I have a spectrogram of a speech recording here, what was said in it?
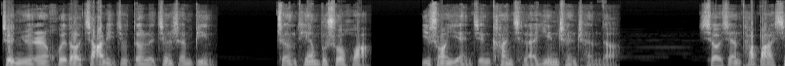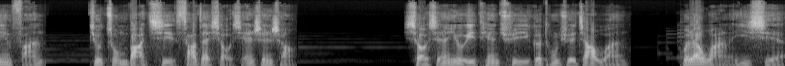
这女人回到家里就得了精神病，整天不说话，一双眼睛看起来阴沉沉的。小贤他爸心烦，就总把气撒在小贤身上。小贤有一天去一个同学家玩，回来晚了一些，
